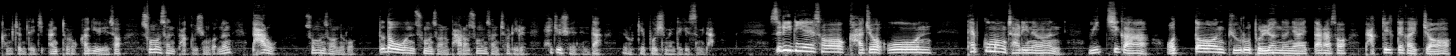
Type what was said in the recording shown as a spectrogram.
감점되지 않도록 하기 위해서 수문선 바꾸신 거는 바로 수문선으로 뜯어온 수문선은 바로 수문선 처리를 해주셔야 된다. 이렇게 보시면 되겠습니다. 3D에서 가져온 탭구멍 자리는 위치가 어떤 뷰로 돌렸느냐에 따라서 바뀔 때가 있죠.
